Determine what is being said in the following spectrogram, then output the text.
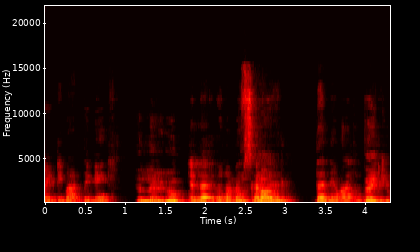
ಭೇಟಿ ಮಾಡ್ತೀವಿ. ಎಲ್ಲರಿಗೂ ಎಲ್ಲರಿಗೂ ನಮಸ್ಕಾರ. ಧನ್ಯವಾದ ಧನ್ಯವಾದಗಳು. ಥ್ಯಾಂಕ್ ಯು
